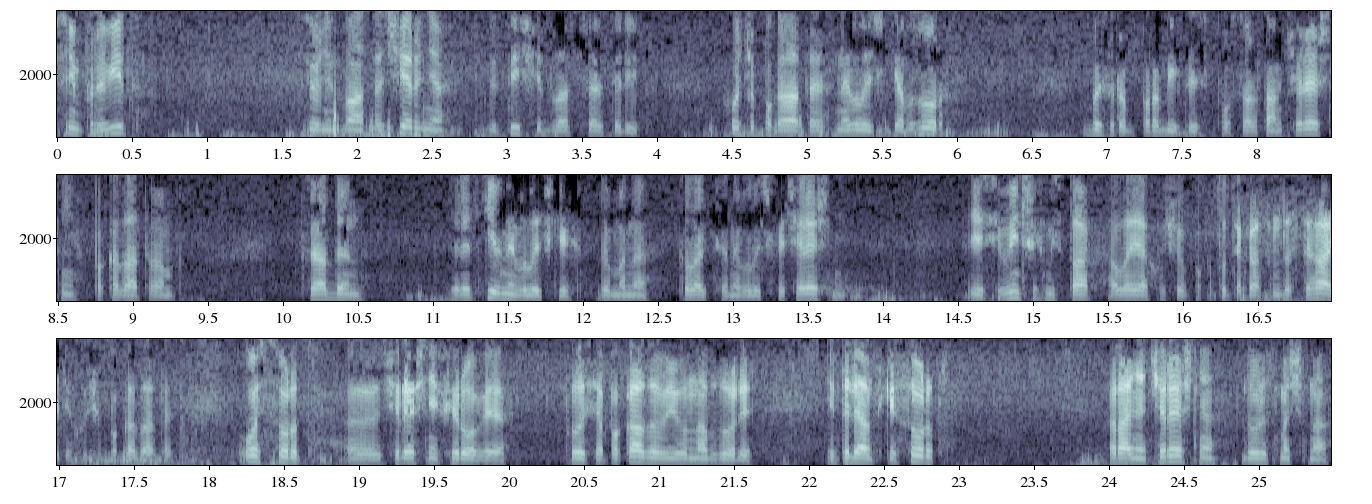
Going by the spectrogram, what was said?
Всім привіт! Сьогодні 12 червня 2024 рік. Хочу показати невеличкий обзор, швидко пробігтись по сортам черешні, показати вам. Це один з рядків невеличких, де в мене колекція невеличка черешні. Є і в інших містах, але я хочу тут якраз не достигати, я хочу показати. Ось сорт е, черешні Фіровія. Колись я показував його на обзорі. Італіанський сорт. Рання черешня, дуже смачна.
